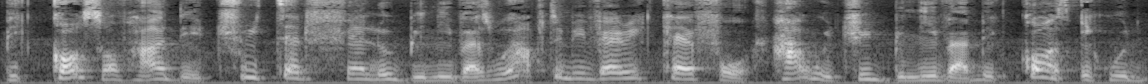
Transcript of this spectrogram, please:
because of how they treated fellow believers. We have to be very careful how we treat believer because it could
